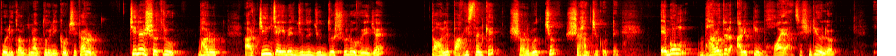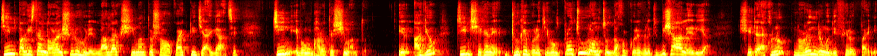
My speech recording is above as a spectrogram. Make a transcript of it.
পরিকল্পনা তৈরি করছে। কারণ চীনের শত্রু ভারত আর চীন চাইবে যদি যুদ্ধ শুরু হয়ে যায়, তাহলে পাকিস্তানকে সর্বোচ্চ সাহায্য করতে। এবং ভারতের আরেকটি ভয় আছে, সেটি হলো চীন পাকিস্তান লড়াই শুরু হলে লাদাখ সীমান্ত সহ কয়েকটি জায়গা আছে, চীন এবং ভারতের সীমান্ত। এর আগেও চীন সেখানে ঢুকে পড়েছে এবং প্রচুর অঞ্চল দখল করে ফেলেছে, বিশাল এরিয়া। সেটা এখনও নরেন্দ্র মোদী ফেরত পায়নি।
